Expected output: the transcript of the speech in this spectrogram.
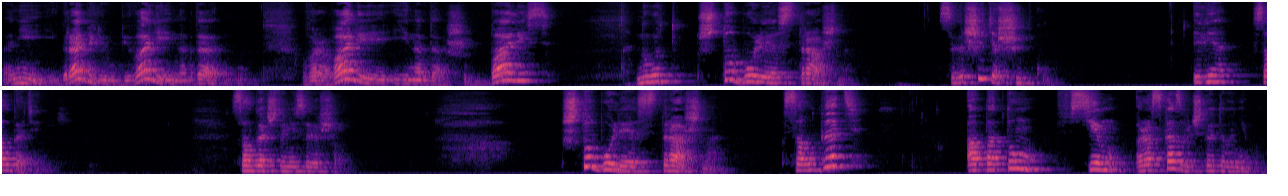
Они и грабили, и убивали, иногда воровали, и иногда ошибались. Но вот что более страшно, совершить ошибку или солгать о ней? Солгать, что не совершал. Что более страшно, солгать, а потом всем рассказывать, что этого не было.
